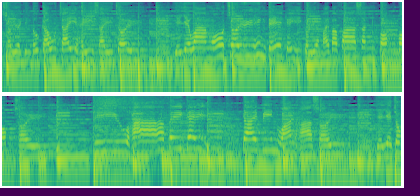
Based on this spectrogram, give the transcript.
趣啊，見到狗仔起勢追，爺爺話我最兄嗲幾句啊，買包花生卜卜脆。跳下飛機，街邊玩下水，爺爺仲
